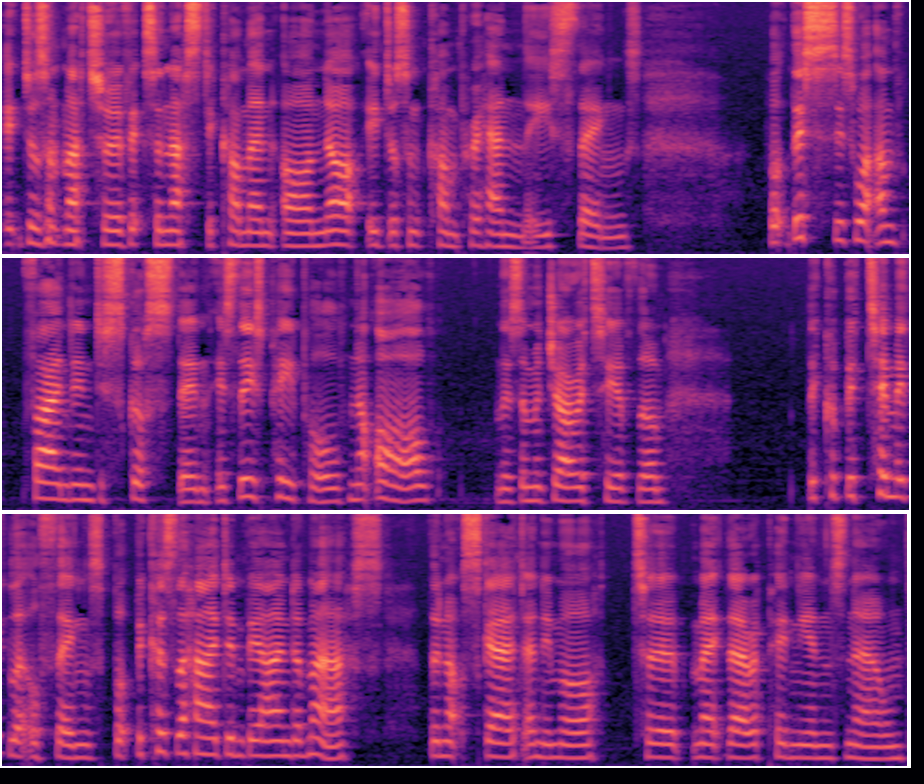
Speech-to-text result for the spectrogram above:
it doesn't matter if it's a nasty comment or not, he doesn't comprehend these things. But this is what I'm finding disgusting, is these people, not all, there's a majority of them, they could be timid little things, but because they're hiding behind a mask, they're not scared anymore to make their opinions known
